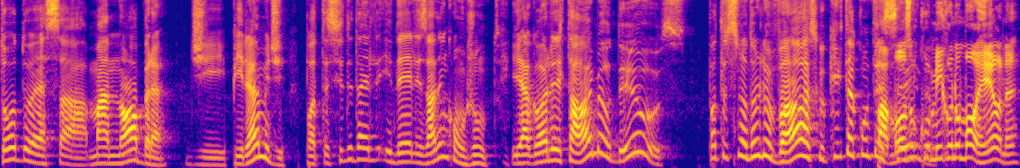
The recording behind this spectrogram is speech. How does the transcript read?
toda essa manobra de pirâmide pode ter sido ide- idealizada em conjunto. E agora ele tá, ai meu Deus, patrocinador do Vasco, o que que tá O acontecendo? famoso comigo não morreu, né?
